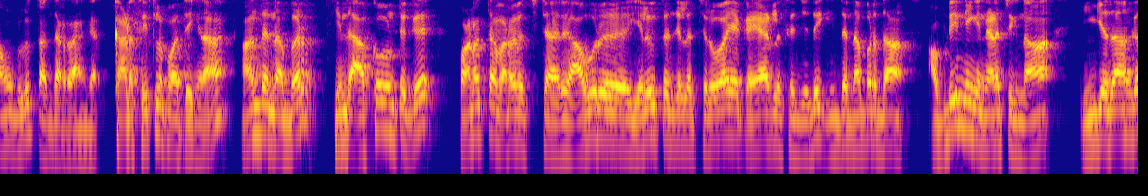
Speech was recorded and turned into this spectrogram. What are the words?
அவங்களும் தந்துடுறாங்க. கடைசீட்டில் பார்த்தீங்கன்னா அந்த நபர் இந்த அக்கௌண்ட்டுக்கு பணத்தை வர வச்சுட்டாரு அவர் எழுபத்தஞ்சு லட்ச ரூபாயை கையாடல் செஞ்சது இந்த நபர் தான் அப்படின்னு நீங்கள் நினச்சிங்கன்னா இங்கே தாங்க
